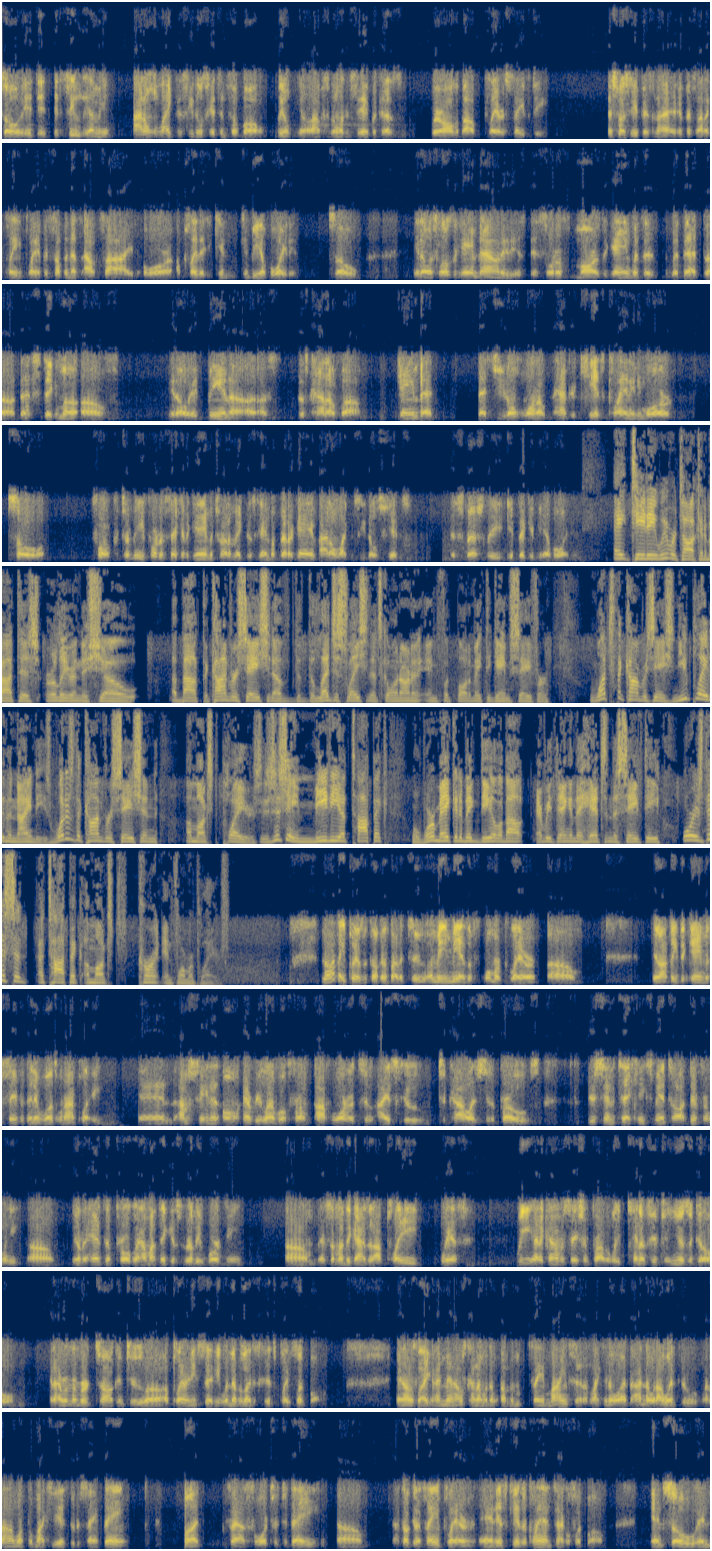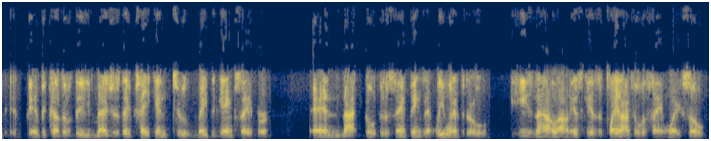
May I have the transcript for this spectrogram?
so it, it, it seems, I mean, I don't like to see those hits in football. We don't, you know, obviously don't like to see it because we're all about player safety, especially if it's not if it's not a clean play, if it's something that's outside or a play that you can can be avoided. So, you know, it slows the game down. It, it, it sort of mars the game with the with that uh, that stigma of, you know, it being a, a this kind of uh, game that that you don't want to have your kids playing anymore. So for to me, for the sake of the game and trying to make this game a better game, I don't like to see those hits, especially if they can be avoided. Hey, TD, we were talking about this earlier in the show about the conversation of the, the legislation that's going on in, in football to make the game safer. What's the conversation? You played in the 90s. What is the conversation amongst players? Is this a media topic where we're making a big deal about everything and the hits and the safety, or is this a, a topic amongst current and former players? No, I think players are talking about it too. I mean, me as a former player, um, you know, I think the game is safer than it was when I played, and I'm seeing it on every level, from Pop Warner to high school to college to the pros. You're seeing the techniques being taught differently. Um, you know, the heads up program I think is really working. Um, and some of the guys that I played with, we had a conversation probably 10 or 15 years ago, and I remember talking to uh, a player, and he said he would never let his kids play football. And I was like, I mean, I was kind of of the, of the same mindset. I'm like, you know what? I know what I went through, and I don't want to put my kids through the same thing. But fast forward to today, um, I talked to the same player, and his kids are playing tackle football. And so, and, and because of the measures they've taken to make the game safer and not go through the same things that we went through, he's now allowing his kids to play, and I feel the same way. So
